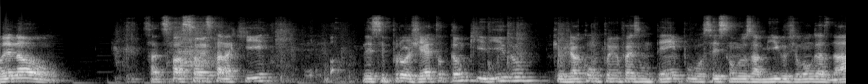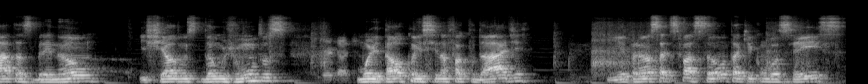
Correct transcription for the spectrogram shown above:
Brenão. Satisfação estar aqui Opa. nesse projeto tão querido que eu já acompanho faz um tempo. Vocês são meus amigos de longas datas, Brenão e Sheldon estudamos juntos. Verdade. Moital conheci na faculdade. E para mim é uma satisfação estar aqui com vocês.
